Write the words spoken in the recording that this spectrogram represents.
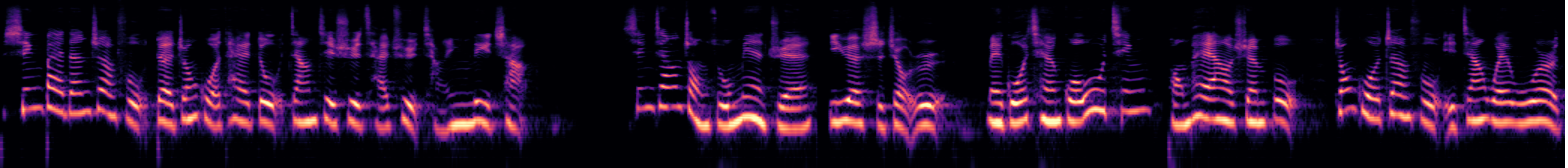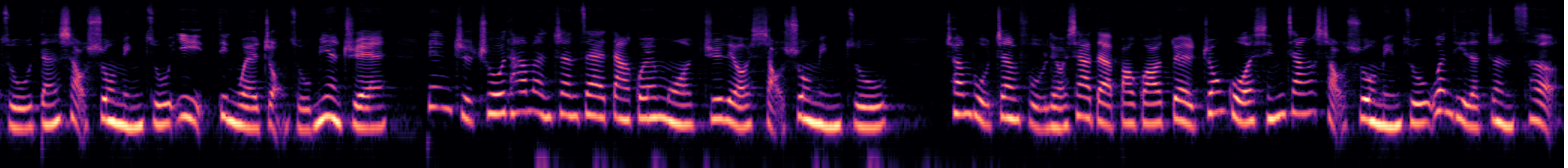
新拜登政府对中国态度将继续采取强硬立场。新疆种族灭绝，一月十九日。美国前国务卿蓬佩奥宣布，中国政府已将维吾尔族等少数民族裔定为种族灭绝，并指出他们正在大规模拘留少数民族。川普政府留下的包括对中国新疆少数民族问题的政策。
